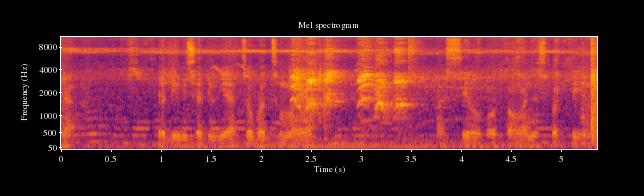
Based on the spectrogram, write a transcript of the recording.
ya. Jadi bisa dilihat sobat semua ya. Hasil potongannya seperti ini.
